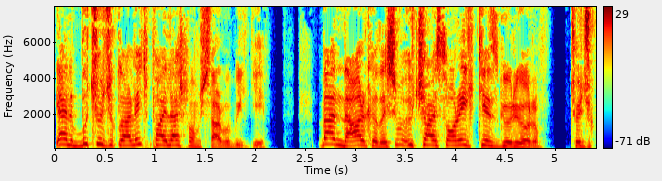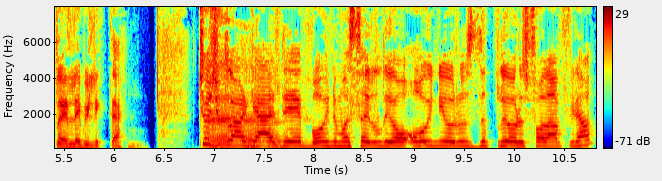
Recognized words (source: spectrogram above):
Yani bu çocuklarla hiç paylaşmamışlar bu bilgiyi. Ben de arkadaşımı 3 ay sonra ilk kez görüyorum çocuklarıyla birlikte. Çocuklar Ha. geldi, boynuma sarılıyor, oynuyoruz, zıplıyoruz falan filan.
